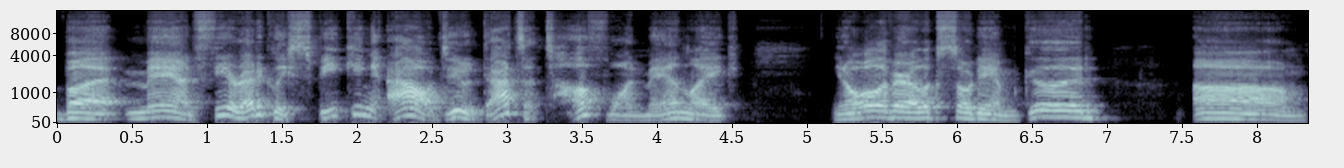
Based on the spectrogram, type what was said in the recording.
but man, theoretically speaking, ow, dude, that's a tough one, man. Like, you know, Oliveira looks so damn good. Um,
